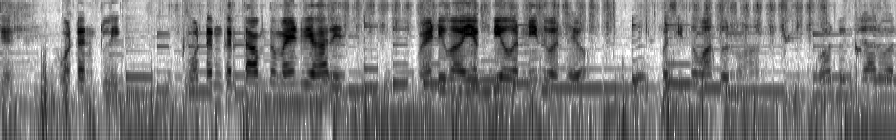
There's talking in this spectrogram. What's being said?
છે કોટન ક્લિક કોટન કરતા આમ તો માંડવી હારી માંડવીમાં એક બે વાર નીંદવા થયો પછી તો વાંધો ન આવે. ચાર વાર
